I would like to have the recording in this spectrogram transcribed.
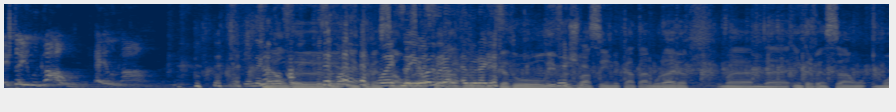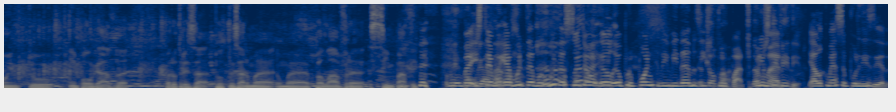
Isto é ilegal, é ilegal. Final foi? de embora? intervenção da única do livro Joacine Catar Moreira, uma eh, intervenção muito empolgada para utilizar, para utilizar uma, uma palavra simpática. Bem, isto é, é muito, muito assunto. Eu, eu- eu proponho que dividamos isto Então por partes. Primeiro, ela começa por dizer:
